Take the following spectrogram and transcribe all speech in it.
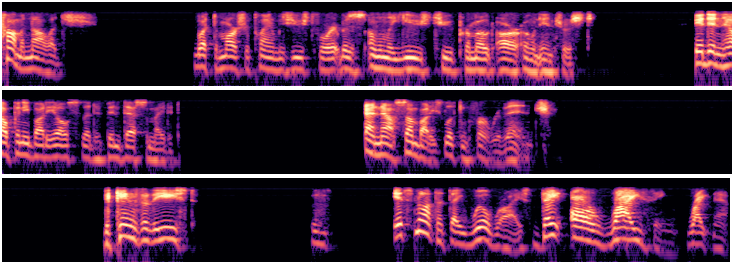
common knowledge what the Marshall Plan was used for. It was only used to promote our own interest. It didn't help anybody else that had been decimated. And now somebody's looking for revenge. The kings of the East, it's not that they will rise, they are rising right now.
